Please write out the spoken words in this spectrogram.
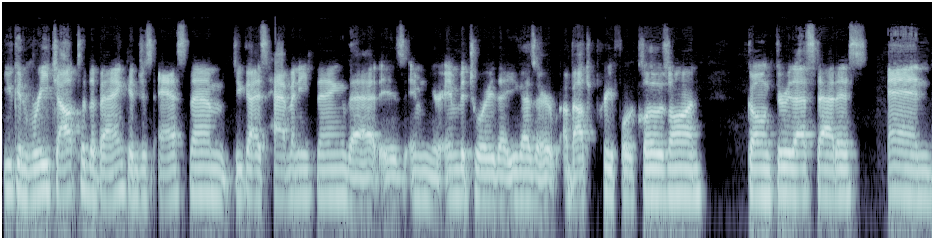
You can reach out to the bank and just ask them, do you guys have anything that is in your inventory that you guys are about to pre foreclose on? Going through that status. And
